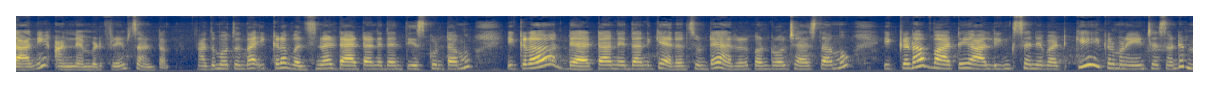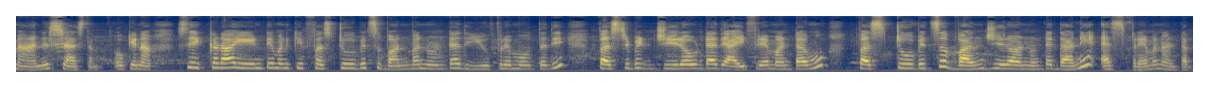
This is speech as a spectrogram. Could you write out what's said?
దాన్ని అన్నెంబర్డ్ ఫ్రేమ్స్ అంటాం. అర్థమవుతుందా? ఇక్కడ ఒరిజినల్ డేటా అనే దాన్ని తీసుకుంటాము. ఇక్కడ డేటా అనే దానికి ఎర్రర్స్ ఉంటాయి. ఎర్రర్ కంట్రోల్ చేస్తాము. ఇక్కడ వాటి ఆ లింక్స్ అనే వాటికి ఇక్కడ మనం ఏం చేస్తామంటే మేనేజ్ చేస్తాం. ఓకేనా సో ఇక్కడ ఏంటి మనకి first two bits one one ఉంటే అది యూ ఫ్రేమ్ అవుతుంది. ఫస్ట్ బిట్ జీరో ఉంటే అది ఐ ఫ్రేమ్ అంటాము. First two bits one zero అని ఉంటే దాన్ని ఎస్ ఫ్రేమ్ అని అంటాం.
